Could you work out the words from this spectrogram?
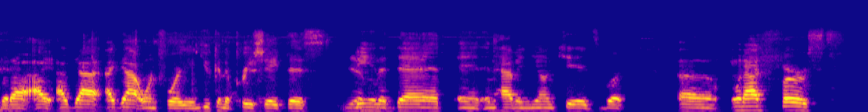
but I, I, I, got I got one for you. You can appreciate this yep. being a dad and, and having young kids. But uh, when I first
